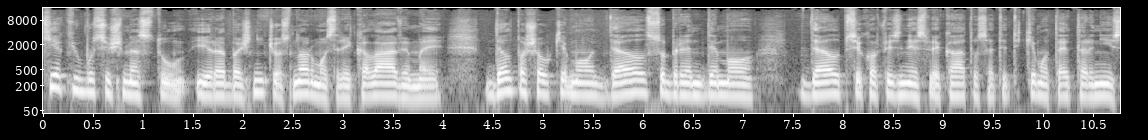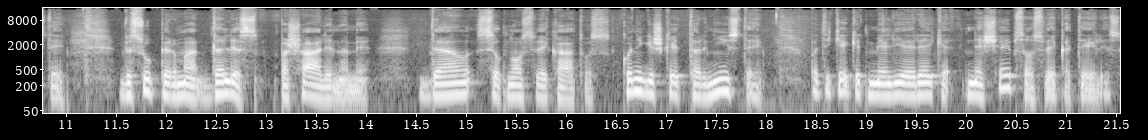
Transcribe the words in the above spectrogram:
kiek jų bus išmestų, yra bažnyčios normos reikalavimai dėl pašaukimo, dėl subrendimo, dėl psichofizinės veikatos atitikimo tai tarnystėj. Visų pirma, dalis pašalinami dėl silpnos veikatos. Kunigiškai tarnystėj, patikėkit, mėlyje, reikia ne šiaip savo sveikatėlis,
